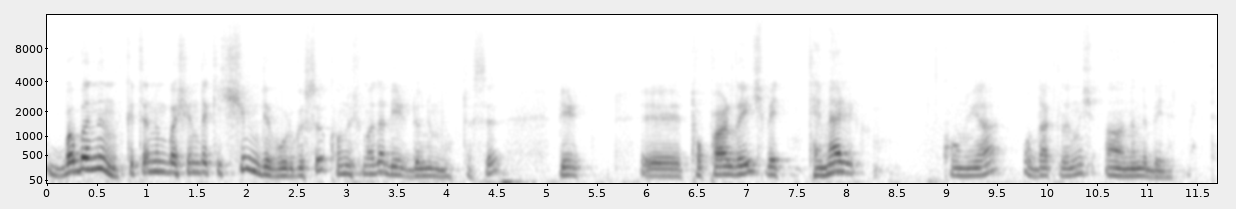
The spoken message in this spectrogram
babanın kıtanın başındaki şimdi vurgusu konuşmada bir dönüm noktası. Bir e, toparlayış ve temel konuya odaklanış anını belirtmekte.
